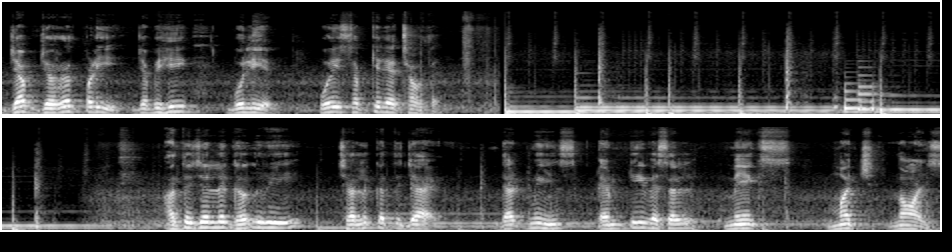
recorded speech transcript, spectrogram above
जब ज़रूरत पड़ी, जब ही बोलिए, वही सबके लिए अच्छा होता है। अतजल घगरी छलकत जाए that means empty vessel makes much noise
